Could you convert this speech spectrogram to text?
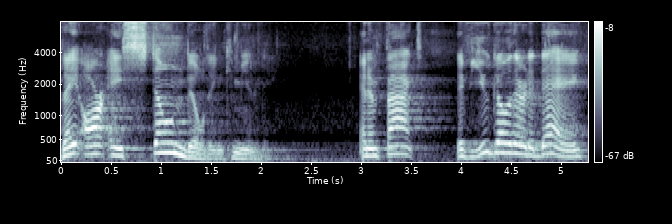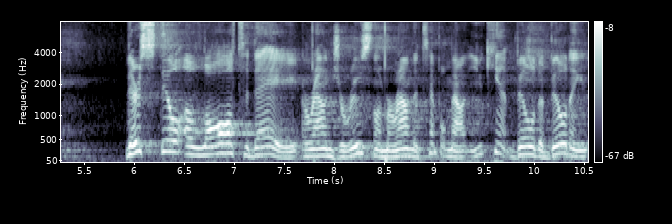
they are a stone building community. And in fact, if you go there today, there's still a law today around Jerusalem, around the Temple Mount. You can't build a building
